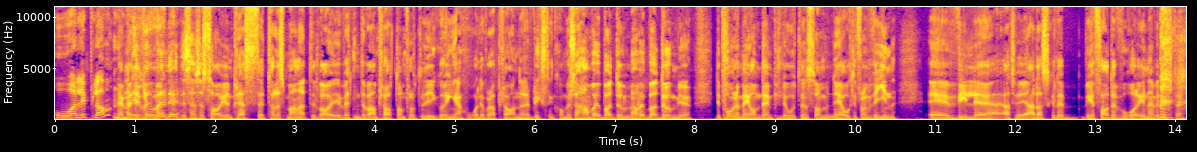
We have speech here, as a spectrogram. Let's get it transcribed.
hål i planen? Nej, men det, det men det. sen så sa ju en presstalesman att det var, jag vet inte vad han pratade om piloten, det går inga hål i våra planer när blixten kommer. Så han var ju bara dum, han var ju bara dum ju. Det påminner mig om den piloten som, när jag åkte från Wien, eh, ville att vi alla skulle be Fader vår innan vi lyfte.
